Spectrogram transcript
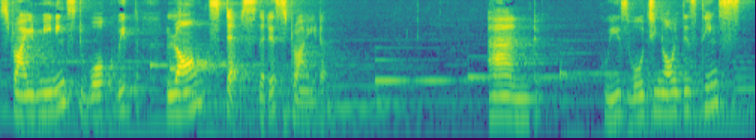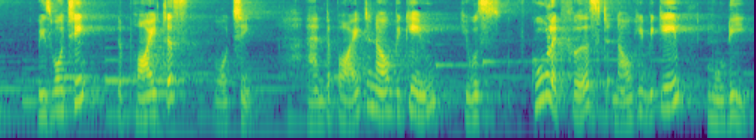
Stride meanings to walk with long steps, that is stride. And who is watching all these things? Who is watching? The poet is watching. And the poet now became, he was cool at first, now he became moody,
